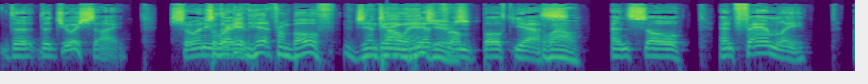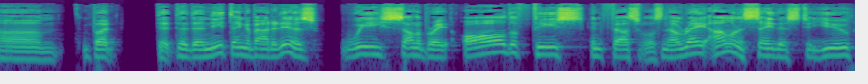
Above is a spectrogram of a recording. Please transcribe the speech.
the, the Jewish side. So anyway, so they're getting hit from both Gentile and hit Jews. from both, yes wow. and so and family um, but the, the, the neat thing about it is we celebrate all the feasts and festivals now ray i want to say this to you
